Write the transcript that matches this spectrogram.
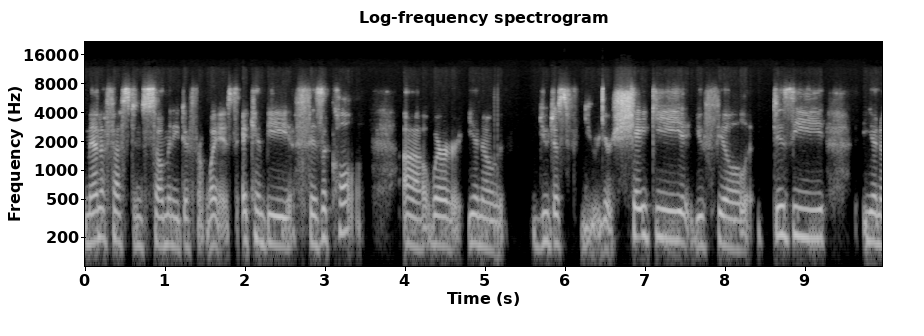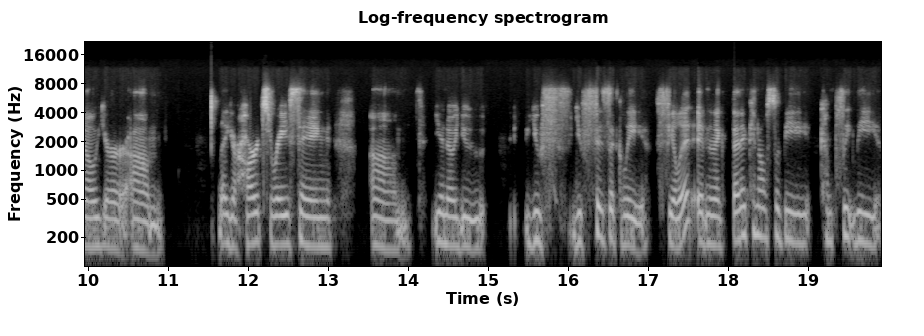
manifest in so many different ways it can be physical uh, where you know you just you're shaky you feel dizzy you know your um like your heart's racing um you know you you you physically feel it. And then it can also be completely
